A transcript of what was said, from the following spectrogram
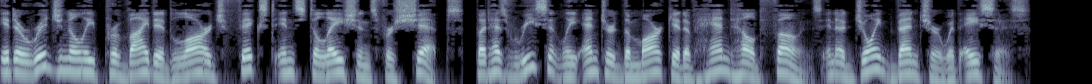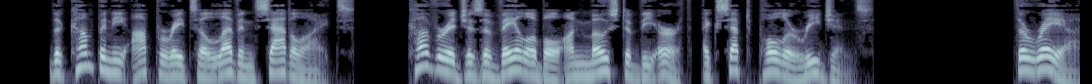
It originally provided large fixed installations for ships, but has recently entered the market of handheld phones in a joint venture with ACES. The company operates 11 satellites. Coverage is available on most of the Earth, except polar regions. Thuraya,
